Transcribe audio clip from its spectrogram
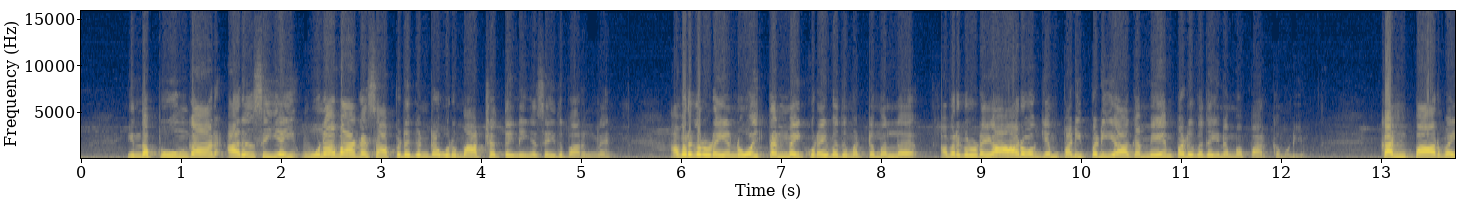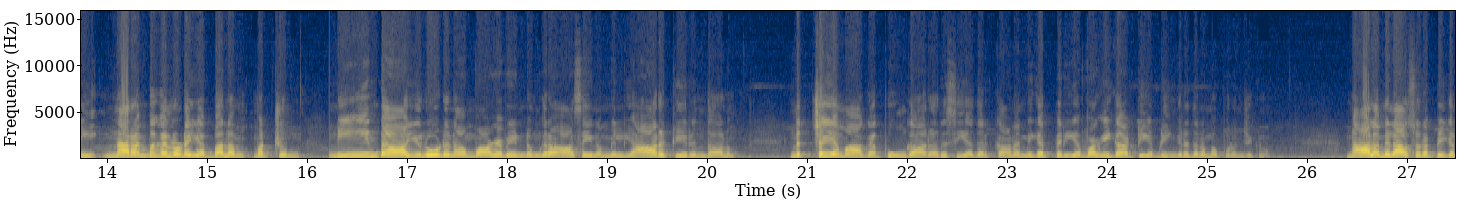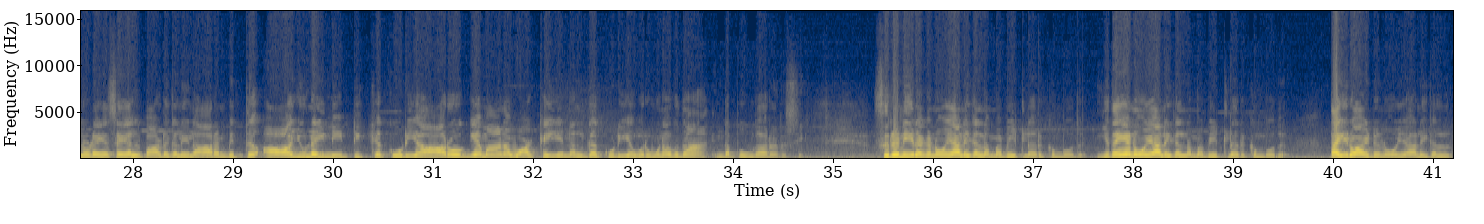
இந்த பூங்கார் அரிசியை உணவாக சாப்பிடுகின்ற ஒரு மாற்றத்தை நீங்கள் செய்து பாருங்களேன். அவர்களுடைய நோய்த்தன்மை குறைவது மட்டுமல்ல அவர்களுடைய ஆரோக்கியம் படிப்படியாக மேம்படுவதை நம்ம பார்க்க முடியும். கண் பார்வை நரம்புகளுடைய பலம் மற்றும் நீண்ட ஆயுளோடு நாம் வாழ வேண்டுங்கிற ஆசை நம்மில் யாருக்கு இருந்தாலும் நிச்சயமாக பூங்கார் அரிசி அதற்கான மிகப்பெரிய வழிகாட்டி அப்படிங்கிறத நம்ம புரிஞ்சுக்கணும். நாளமிலா சுரப்பிகளுடைய செயல்பாடுகளில் ஆரம்பித்து ஆயுளை நீட்டிக்கக்கூடிய ஆரோக்கியமான வாழ்க்கையை நல்கக்கூடிய ஒரு உணவு தான் இந்த பூங்கார் அரிசி. சிறுநீரக நோயாளிகள் நம்ம வீட்டில் இருக்கும்போது இதய நோயாளிகள் நம்ம வீட்டில் இருக்கும்போது தைராய்டு நோயாளிகள்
